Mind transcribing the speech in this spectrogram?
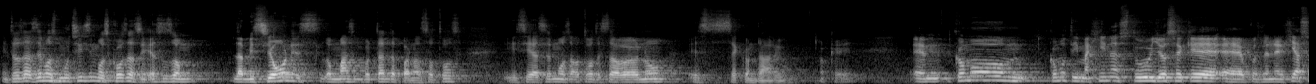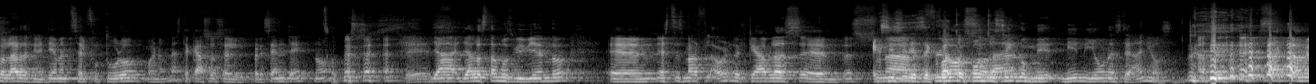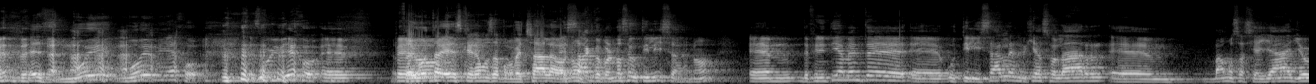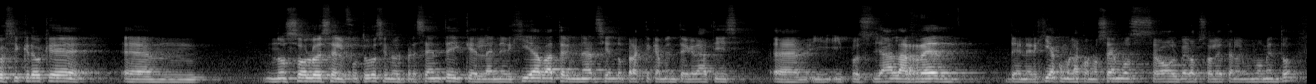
Entonces hacemos muchísimas cosas y eso son, la misión es lo más importante para nosotros y si hacemos otro desarrollo no, es secundario. Okay. ¿Cómo, ¿Cómo, te imaginas tú? Yo sé que eh, pues la energía solar definitivamente es el futuro, bueno, en este caso es el presente, ¿no? Pues, sí. ya, ya lo estamos viviendo. Eh, este Smart Flower del que hablas eh, es Existe desde 4.5 mil, mil, millones de años. Exactamente. es muy, muy viejo. Es muy viejo. Eh, la pregunta es, ¿queremos aprovecharla o exacto, no? Exacto, pero no se utiliza, ¿no? definitivamente utilizar la energía solar vamos hacia allá. Yo sí creo que eh, no solo es el futuro, sino el presente y que la energía va a terminar siendo prácticamente gratis eh, y, y, pues ya la red de energía como la conocemos se va a volver obsoleta en algún momento.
